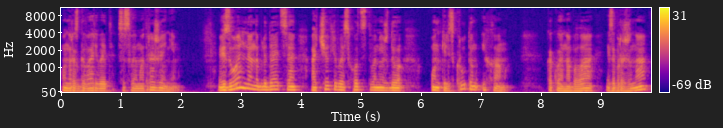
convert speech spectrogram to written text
он разговаривает со своим отражением. Визуально наблюдается отчетливое сходство между Онкельскрутом и Хам, какой она была изображена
